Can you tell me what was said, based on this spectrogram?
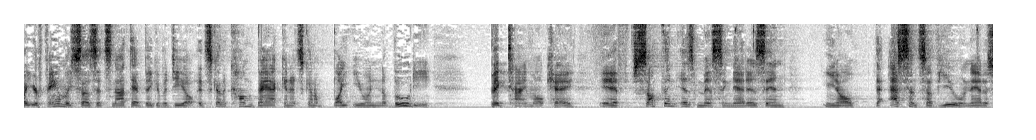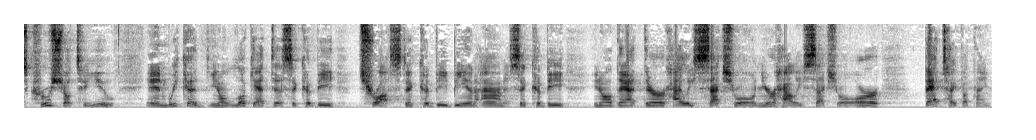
but your family says it's not that big of a deal. It's going to come back and it's going to bite you in the booty big time, okay? If something is missing that is in, you know, the essence of you and that is crucial to you. And we could, you know, look at this. It could be trust. It could be being honest. It could be, you know, that they're highly sexual and you're highly sexual or that type of thing.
